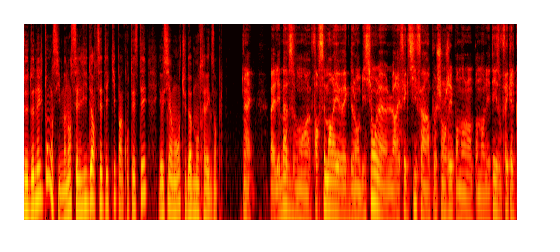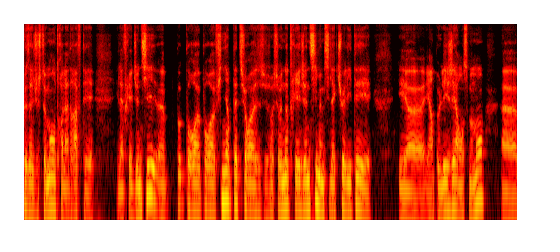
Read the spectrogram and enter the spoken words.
de donner le ton aussi. Maintenant, c'est le leader de cette équipe incontesté. Et aussi, à un moment, tu dois montrer l'exemple. Ouais. les Mavs vont forcément arriver avec de l'ambition. Leur effectif a un peu changé pendant, pendant l'été. Ils ont fait quelques ajustements entre la draft et, la free agency. Euh, pour, pour, finir peut-être sur, sur, une autre free agency, même si l'actualité est, euh, est, un peu légère en ce moment. Euh,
